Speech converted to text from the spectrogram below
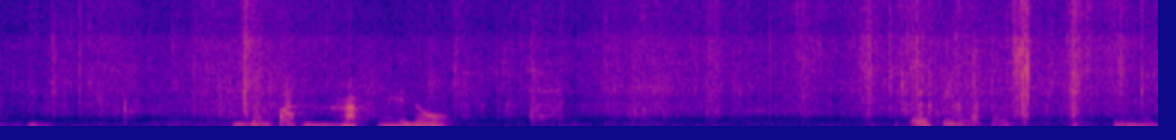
มาเฮ้ยเอาไว้ก่อนดก็เออก็ไม่ยานปัดฮัดนี่เนาะเออปิ้นมากเลยปิ้นมัน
